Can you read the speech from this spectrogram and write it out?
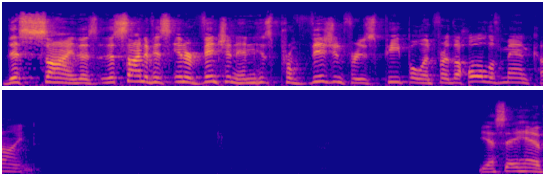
this sign, this, this sign of his intervention and his provision for his people and for the whole of mankind. Yes, Ahab,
